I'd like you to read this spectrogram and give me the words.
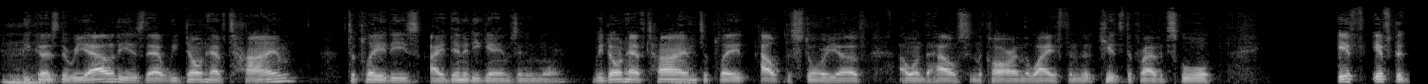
Mm-hmm. Because the reality is that we don't have time to play these identity games anymore. We don't have time to play out the story of I want the house and the car and the wife and the kids, the private school. If if the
